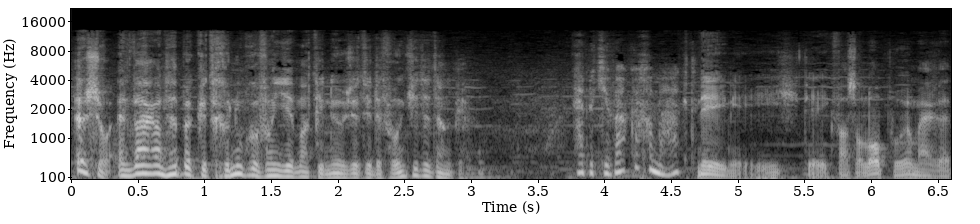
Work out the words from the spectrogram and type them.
Eh, zo, en waaraan heb ik het genoegen van je matineuze telefoontje te danken? Heb ik je wakker gemaakt? Nee, nee, nee, ik was al op hoor, maar... eh,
